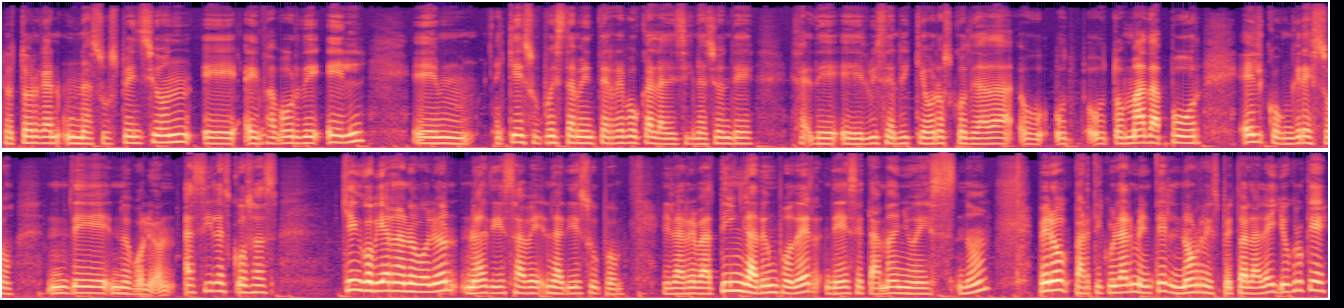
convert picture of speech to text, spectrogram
le otorgan una suspensión eh, en favor de él. Eh, que supuestamente revoca la designación de, de eh, Luis Enrique Orozco dada o, o, tomada por el Congreso de Nuevo León. Así las cosas. ¿Quién gobierna Nuevo León? Nadie sabe, nadie supo la rebatinga de un poder de ese tamaño es, ¿no? Pero particularmente el no respeto a la ley. Yo creo que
